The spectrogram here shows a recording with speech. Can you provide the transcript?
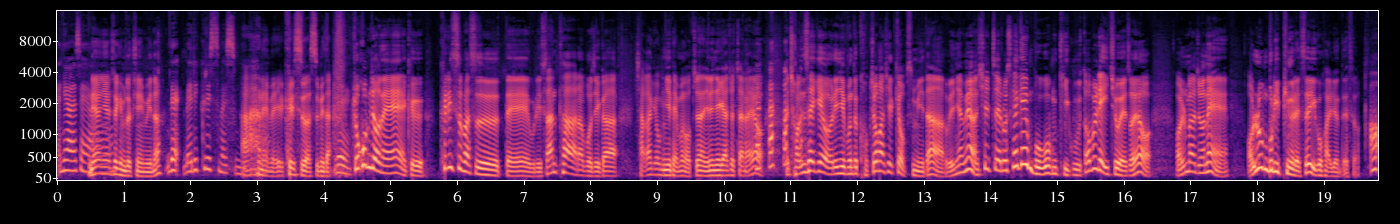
안녕하세요. 네, 안녕하세요. 김덕진입니다. 네, 메리 크리스마스입니다. 아, 네, 메리 크리스마스입니다. 네. 조금 전에 그 크리스마스 때 우리 산타 할아버지가 자가격리 되면 어쩌나 이런 얘기 하셨잖아요. 전 세계 어린이분들 걱정하실 게 없습니다. 왜냐하면 실제로 세계보건기구 WHO에서요. 얼마 전에 언론 브리핑을 했어요. 이거 관련돼서. 어,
